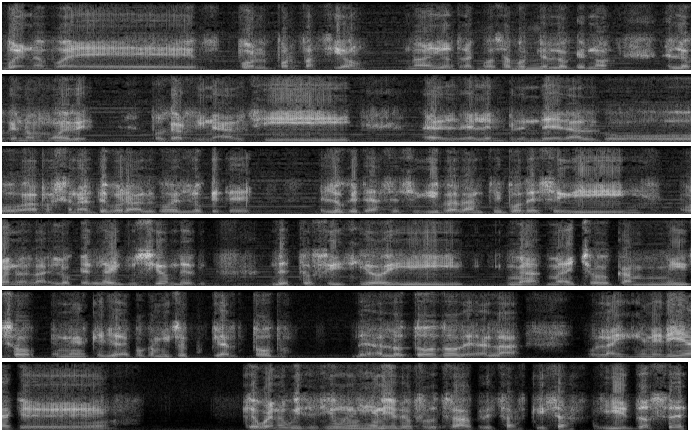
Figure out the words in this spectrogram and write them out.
Bueno, pues por, por pasión, no hay otra cosa, porque es lo que nos, es lo que nos mueve. Porque al final si el, el emprender algo o apasionarte por algo es lo que te es lo que te hace seguir para adelante y poder seguir, bueno, la- lo que es la ilusión de, de este oficio y me ha, me ha hecho, me hizo, en aquella época me hizo cambiar todo, dejarlo todo, dejar la, la ingeniería que, que bueno, hubiese sido un ingeniero frustrado quizás, quizás, y entonces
